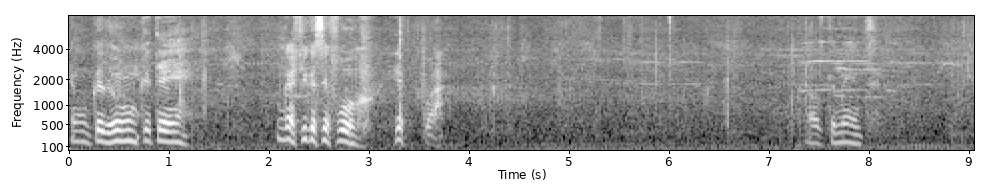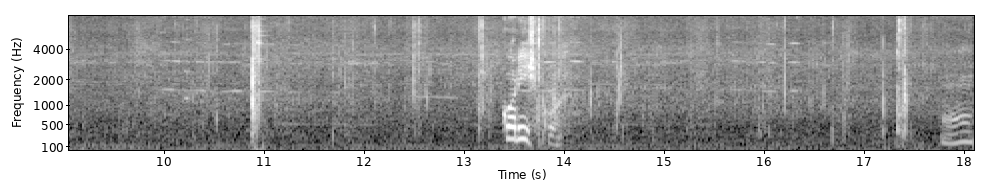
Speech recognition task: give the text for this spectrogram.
É um cada um que até um gajo fica sem fogo. Epa! Altamente. Corisco. É.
